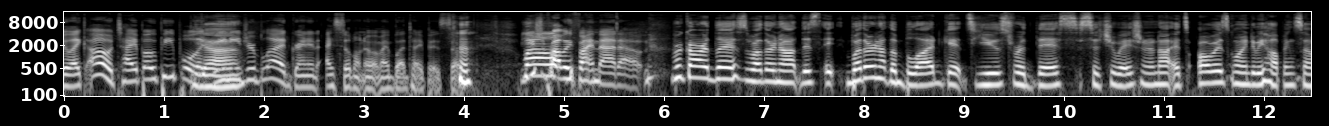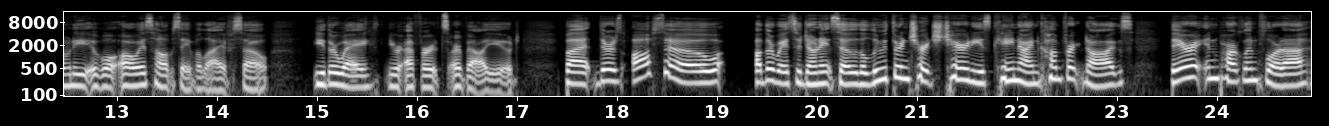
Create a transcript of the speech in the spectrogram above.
they're like, "Oh, type O people, like Yeah. we need your blood." Granted, I still don't know what my blood type is, so you should probably find that out. regardless whether or not this it, whether or not the blood gets used for this situation or not it's always going to be helping somebody it will always help save a life so either way your efforts are valued but there's also other ways to donate so the lutheran church charities canine comfort dogs they're in Parkland, Florida,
